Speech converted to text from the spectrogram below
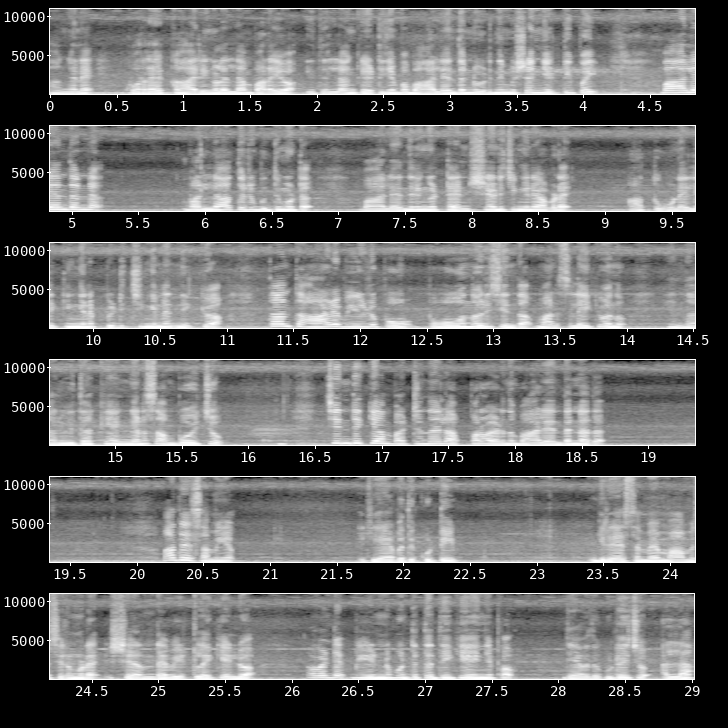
അങ്ങനെ കുറേ കാര്യങ്ങളെല്ലാം പറയുക ഇതെല്ലാം കേട്ട് കഴിഞ്ഞപ്പോൾ ബാലേന്ദ്രൻ ഒരു നിമിഷം ഞെട്ടിപ്പോയി. ബാലേന്ദ്രന് വല്ലാത്തൊരു ബുദ്ധിമുട്ട്. ബാലേന്ദ്രൻ ഇങ്ങനെ ടെൻഷൻ അടിച്ച് ഇങ്ങനെ അവിടെ ആ തൂണയിലേക്ക് ഇങ്ങനെ പിടിച്ചിങ്ങനെ നിൽക്കുക താൻ താഴെ വീട് പോ പോകുന്ന ഒരു ചിന്ത മനസ്സിലേക്ക് വന്നു. എന്നാലും ഇതൊക്കെ എങ്ങനെ സംഭവിച്ചു? ചിന്തിക്കാൻ പറ്റുന്നതിലപ്പുറമായിരുന്നു ബാലേന്ദ്രൻ അത്. അതേസമയം രേവതിക്കുട്ടിയും ഗ്രേസമ്മയും മാമച്ചനും കൂടെ ഷെറിന്റെ വീട്ടിലേക്ക് ചെല്ലുക അവന്റെ വീടിന്റെ മുറ്റത്തെത്തി കഴിഞ്ഞപ്പം രേവതിക്കുട്ടി ചോദിച്ചു അല്ല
